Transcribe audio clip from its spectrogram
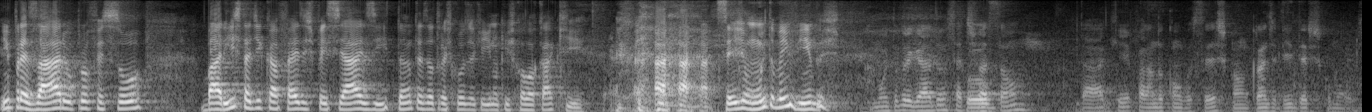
Empresário, professor, barista de cafés especiais e tantas outras coisas que ele não quis colocar aqui. Sejam muito bem-vindos. Muito obrigado, satisfação estar aqui falando com vocês, com grandes líderes como eles.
